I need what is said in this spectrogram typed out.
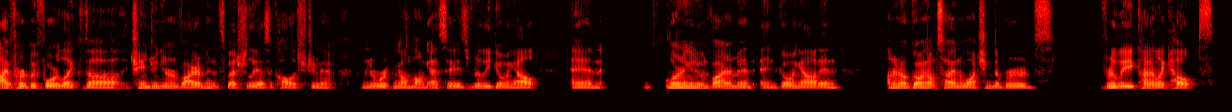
I've heard before, like the changing your environment, especially as a college student when you're working on long essays, really going out and learning a new environment and going out and I don't know, going outside and watching the birds really kind of like helps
